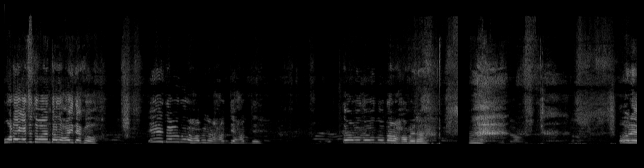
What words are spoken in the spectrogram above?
পড়ে গেছে তোমার দাদা ভাই দেখো। এই দাঁড়া দাঁড়া হবে না। হাত দে হাত দে। দাঁড়া দাঁড়া দাঁড়া হবে না। ওরে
